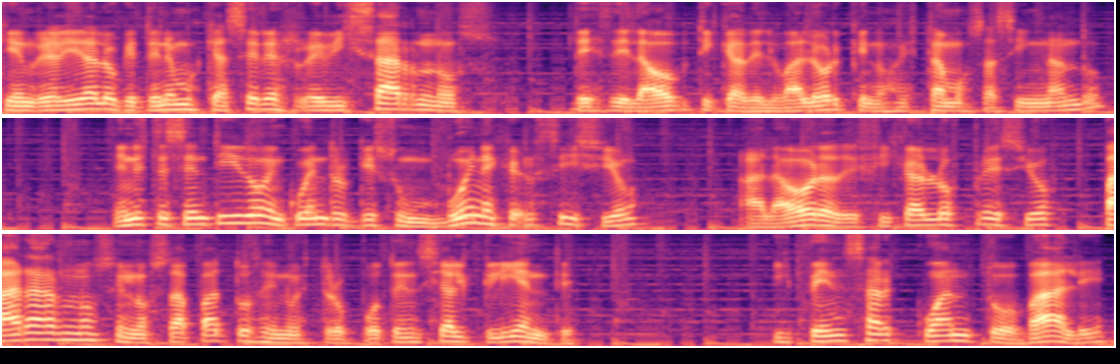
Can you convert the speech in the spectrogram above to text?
que en realidad lo que tenemos que hacer es revisarnos desde la óptica del valor que nos estamos asignando? En este sentido, encuentro que es un buen ejercicio a la hora de fijar los precios, pararnos en los zapatos de nuestro potencial cliente y pensar cuánto vale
